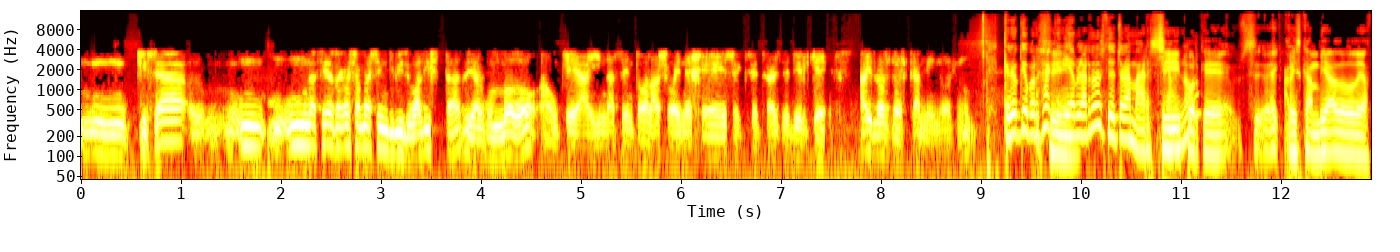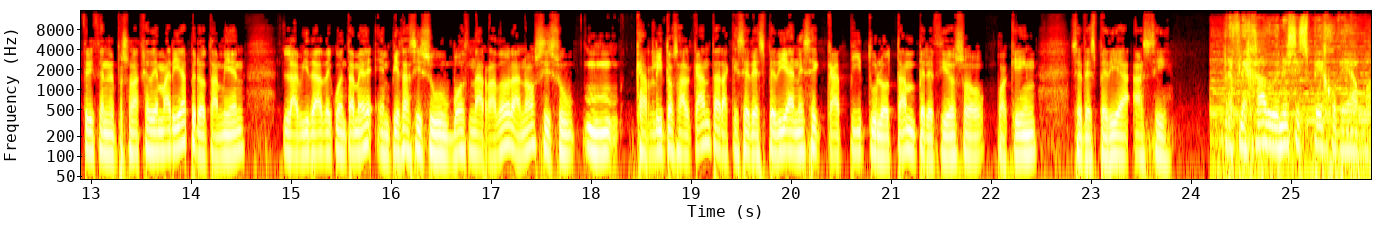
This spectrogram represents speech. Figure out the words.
Mm, Quizá una cierta cosa más individualista, de algún modo, aunque ahí nacen todas las ONGs, etcétera. Es decir, que hay los dos caminos. ¿no? Creo que Borja Sí. quería hablarnos de otra marcha, Sí, ¿no? porque eh, habéis cambiado de actriz en el personaje de María, pero también la vida de Cuéntame empieza así su voz narradora, ¿no? Si su mm, Carlitos Alcántara, que se despedía en ese capítulo tan precioso, Joaquín, se despedía así. reflejado en ese espejo de agua.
